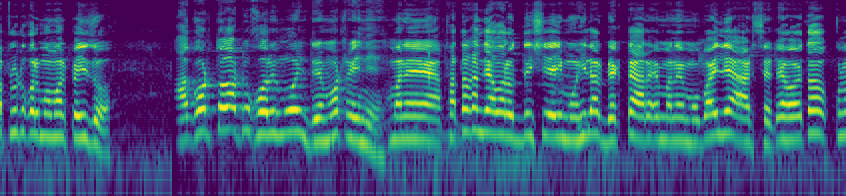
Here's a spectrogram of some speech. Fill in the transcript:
আপলোড করব আমার পেজও আগরতলা টু খরিমই ডেমো ট্রেনে মানে ফাতাকান্দি আবার উদ্দেশ্যে এই মহিলার ব্যাগটার মানে মোবাইলে আর সেটে হয়তো কোনো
